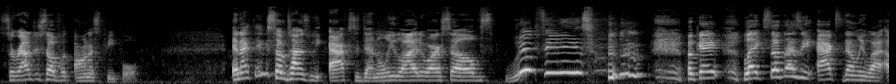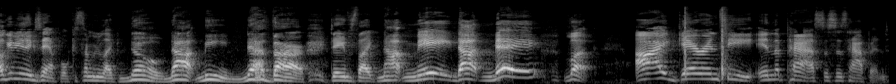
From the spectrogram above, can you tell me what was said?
surround yourself with honest people. And I think sometimes we accidentally lie to ourselves. Whoopsies. okay? Like sometimes we accidentally lie. I'll give you an example because some of you are like, no, not me, never. Dave's like, not me, not me. Look, I guarantee in the past this has happened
